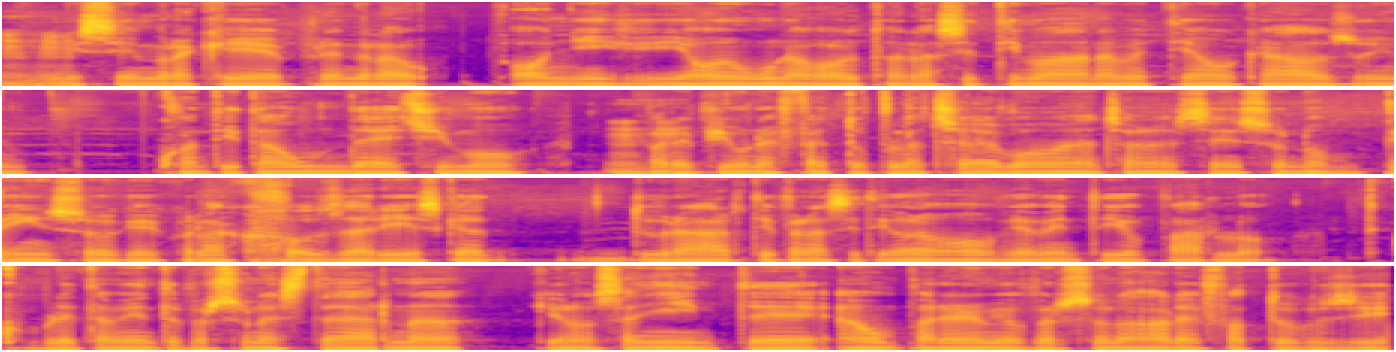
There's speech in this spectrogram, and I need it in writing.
Mhm. mi sembra che prenderla ogni una volta alla settimana, mettiamo caso in quantità un decimo, Mhm. pare più un effetto placebo, ma cioè nel senso non penso che quella cosa riesca a durarti per una settimana, ma ovviamente io parlo completamente persona esterna che non sa niente, ha un parere mio personale fatto così,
